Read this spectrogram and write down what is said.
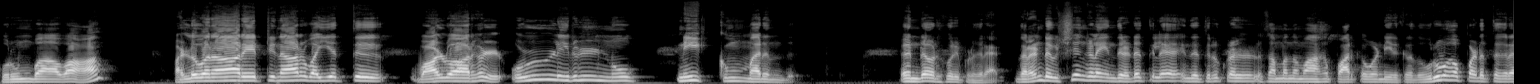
குறும்பாவா வள்ளுவனார் ஏற்றினார் வையத்து வாழ்வார்கள் உள்ளிருள் நூ நீக்கும் மருந்து. என்று அவர் குறிப்பிடுகிறார். இந்த ரெண்டு விஷயங்களை இந்த இடத்துல இந்த திருக்குறள் சம்பந்தமாக பார்க்க வேண்டியிருக்கிறது. உருவகப்படுத்துகிற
